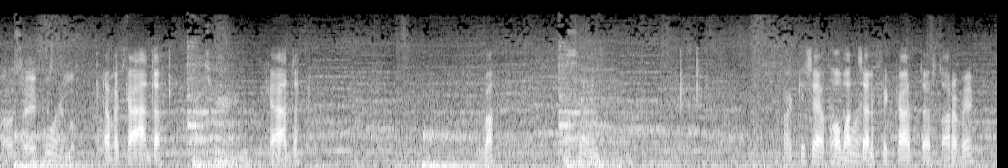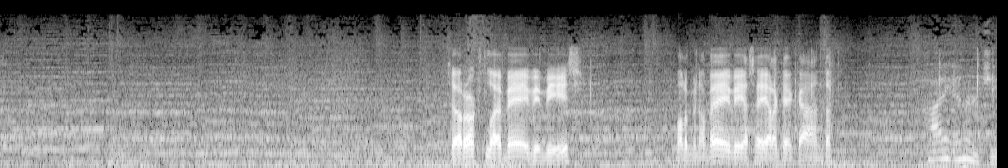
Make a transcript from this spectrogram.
No, safesti Voi. loppuun. Kämpät kääntö. Turn. Kääntö. Hyvä. So, Kaikki se omat Avoid. selfit käyttöön jos tarvii. Seuraavaksi tulee veivi 5. Valmiina veivi ja sen jälkeen kääntö. high energy.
